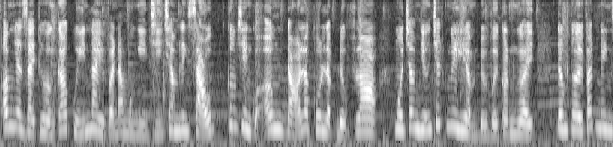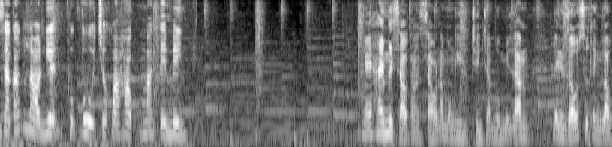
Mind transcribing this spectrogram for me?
Ông nhận giải thưởng cao quý này vào năm 1906. Công trình của ông đó là cô lập được fluor, một trong những chất nguy hiểm đối với con người, đồng thời phát minh ra các lò điện phục vụ cho khoa học mang tên mình ngày 26 tháng 6 năm 1945 đánh dấu sự thành lập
